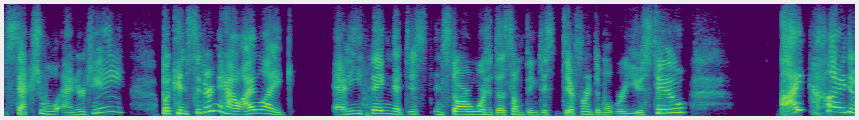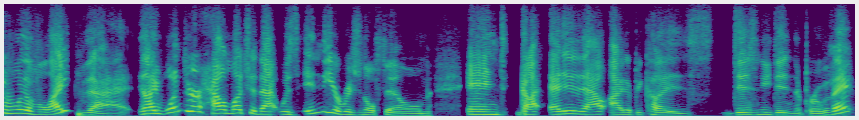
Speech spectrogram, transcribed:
sexual energy, but considering how I like anything that just in Star Wars it does something just different than what we're used to, I kind of would have liked that. And I wonder how much of that was in the original film and got edited out either because Disney didn't approve of it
